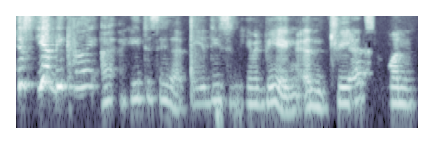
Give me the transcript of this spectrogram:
just yeah, be kind. I hate to say that. Be a decent human being and treat Yeah. someone.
